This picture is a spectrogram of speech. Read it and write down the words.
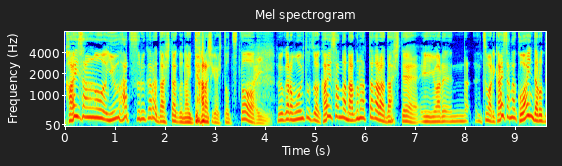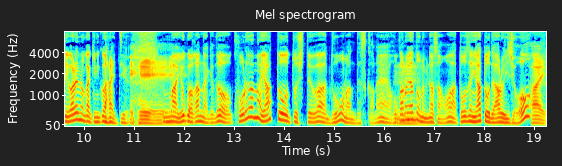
解散を誘発するから出したしたくないっていう話が一つと、はい、それからもう一つは解散がなくなったから出して言われ、つまり解散が怖いんだろうって言われるのが気に食わないっていう、まあよくわかんないけど、これはまあ野党としてはどうなんですかね。他の野党の皆さんは当然野党である以上、はい、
